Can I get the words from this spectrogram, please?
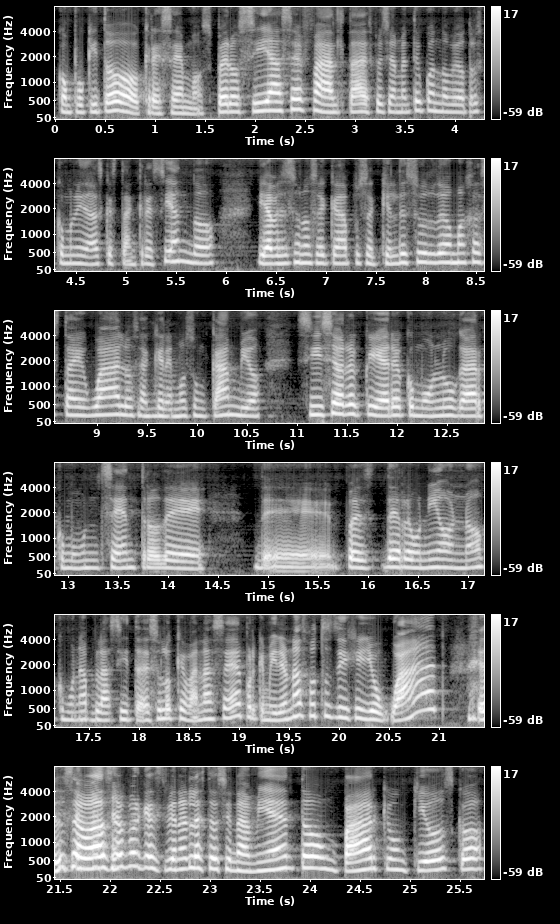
Con poquito crecemos, pero sí hace falta, especialmente cuando veo otras comunidades que están creciendo y a veces uno se queda, pues aquí el de sur de Omaha está igual, o sea, queremos un cambio. Sí se requiere como un lugar, como un centro de, de, pues, de reunión, ¿no? Como una placita. Eso es lo que van a hacer, porque miré unas fotos y dije yo, ¿what? Eso se va a hacer porque viene el estacionamiento, un parque, un kiosco.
